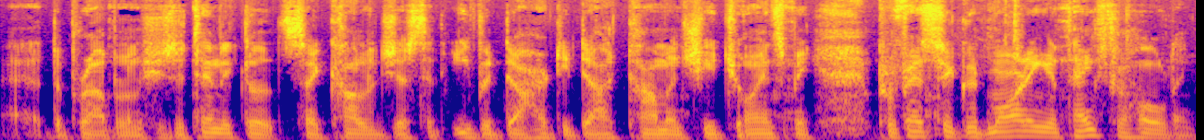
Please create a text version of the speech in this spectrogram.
uh, the problem. She's a clinical psychologist at evadoherty.com and she joins me. Professor, good morning and thanks for holding.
